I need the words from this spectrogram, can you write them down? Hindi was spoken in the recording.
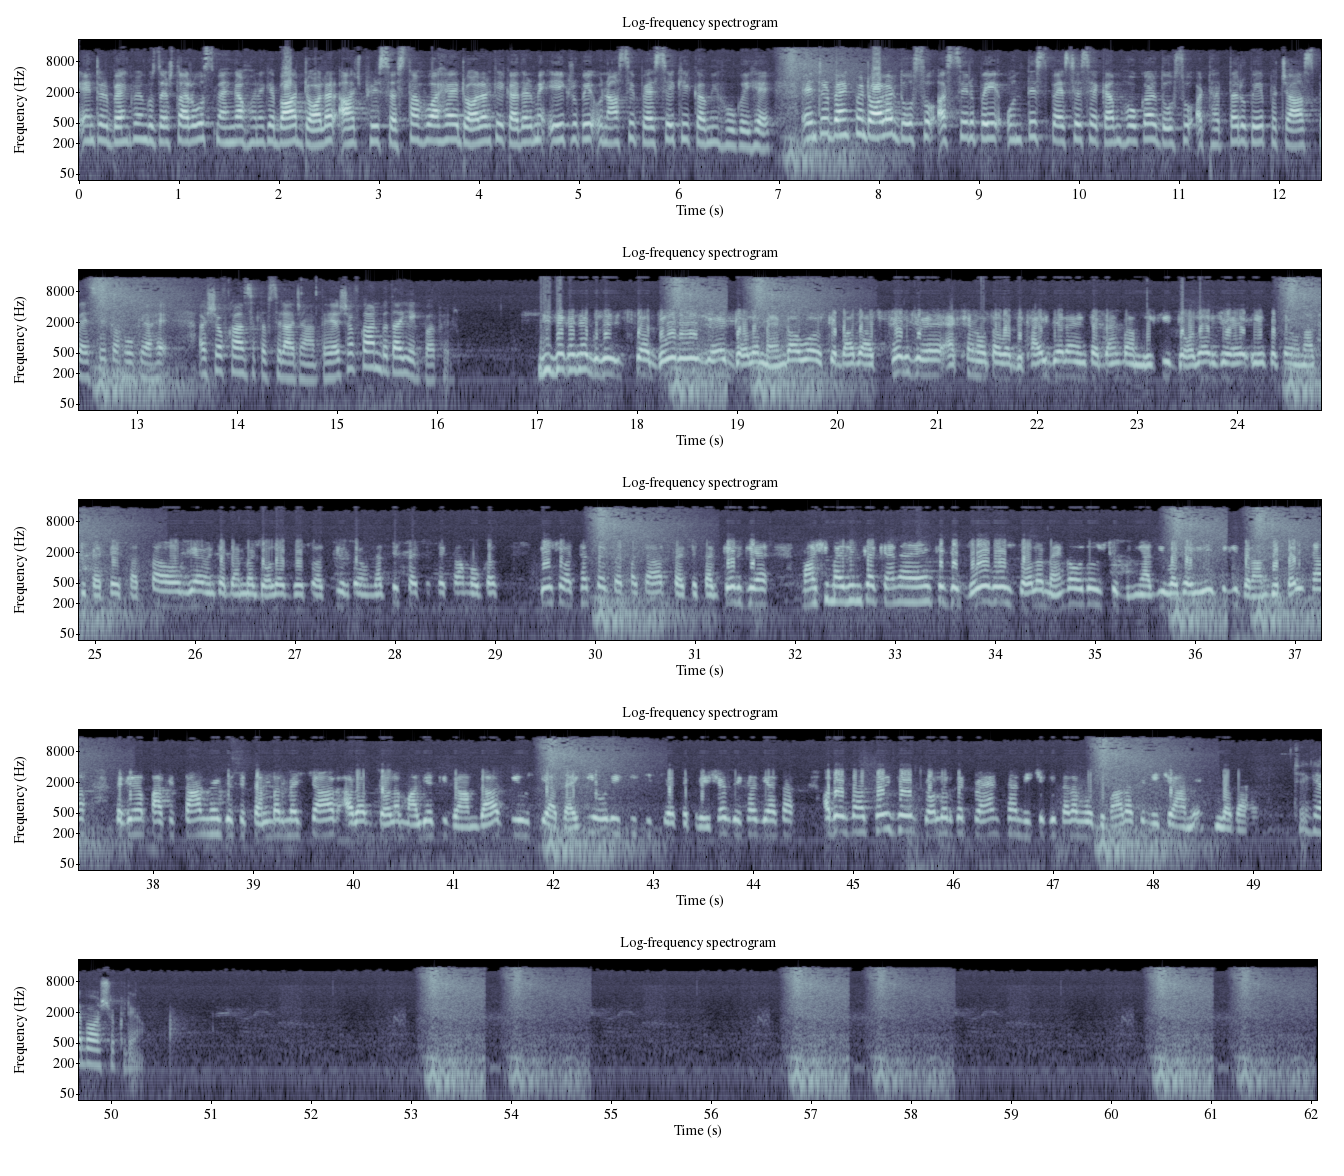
इंटर बैंक में गुजशत रोज महँगा होने के बाद डॉलर आज फिर सस्ता हुआ है। डॉलर की कदर में एक रुपये उनासी पैसे की कमी हो गई है। इंटर बैंक में डॉलर दो सौ अस्सी रुपये उनतीस पैसे से कम होकर दो सौ अठहत्तर रुपये पचास पैसे का हो गया है। अशरफ खान से तफसला जानते हैं। अशरफ खान, बताइए एक बार फिर। जी देखा जाए गुजशत दो रोज जो है डॉलर महँगा हुआ, उसके बाद आज फिर जो है एक्शन होता हुआ दिखाई दे रहा है। इंटर बैंक में अमरीकी डॉलर जो है एक रुपये उनासी पैसे सस्ता हो गया। इंटर बैंक में डॉलर दो सौ अस्सी रुपये उनतीस पैसे से कम होकर दो सौ अठहत्तर पे पचास पैसे तक गिर गया माशी माहरीन का कहना है कि जो दो रोज डॉलर महँगा होता है, उसकी बुनियादी वजह ये थी कि दरामद बल था। लेकिन पाकिस्तान में जो सितंबर में चार अरब डॉलर मालियत की दरामदाद थी उसकी अदायगी हो रही थी, जिसकी वजह से प्रेशर देखा गया था। अब एक बार फिर जो डॉलर का ट्रेंड था, नीचे की तरफ़ वो दोबारा से नीचे आने लगा है। ठीक है, बहुत शुक्रिया।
